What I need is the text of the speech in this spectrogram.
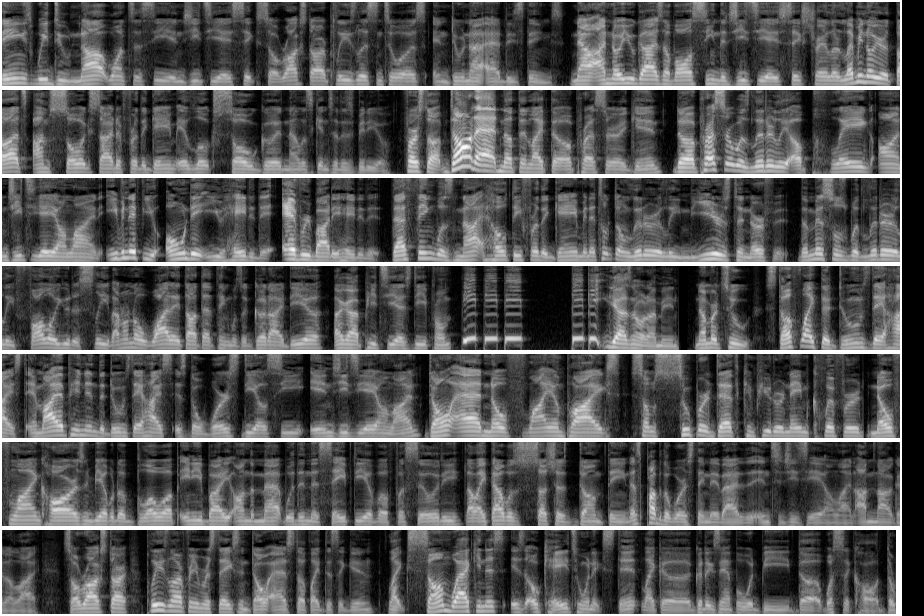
Things we do not want to see in GTA 6. So Rockstar, please listen to us and do not add these things. Now, I know you guys have all seen the GTA 6 trailer. Let me know your thoughts. I'm so excited for the game. It looks so good. Now let's get into this video. First up, don't add nothing like the Oppressor again. The Oppressor was literally a plague on GTA Online. Even if you owned it, you hated it. Everybody hated it. That thing was not healthy for the game and it took them literally years to nerf it. The missiles would literally follow you to sleep. I don't know why they thought that thing was a good idea. I got PTSD from beep beep beep. You guys know what I mean. Number two, stuff like the Doomsday Heist. In my opinion, the Doomsday Heist is the worst DLC in GTA Online. Don't add no flying bikes, some super death computer named Clifford, no flying cars, and be able to blow up anybody on the map within the safety of a facility. Like, that was such a dumb thing. That's probably the worst thing they've added into GTA Online. I'm not gonna lie. So, Rockstar, please learn from your mistakes and don't add stuff like this again. Like, some wackiness is okay to an extent. Like, a good example would be the, what's it called? The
